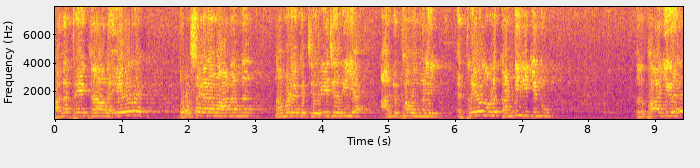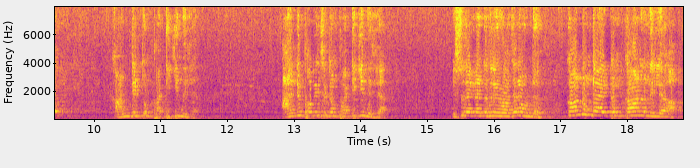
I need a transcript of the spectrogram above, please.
ഫലത്തേക്കാൾ ഏറെ ദോഷകരമാണെന്ന് നമ്മുടെയൊക്കെ ചെറിയ ചെറിയ അനുഭവങ്ങളിൽ എത്രയോ നമ്മൾ കണ്ടിരിക്കുന്നു. നിർഭാഗ്യകർ കണ്ടിട്ടും പഠിക്കുന്നില്ല. അനുഭവിച്ചിട്ടും പഠിക്കുന്നില്ല. വിശുദ്ധ ഒരു വചനമുണ്ട്. കണ്ണുണ്ടായിട്ടും കാണുന്നില്ല.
